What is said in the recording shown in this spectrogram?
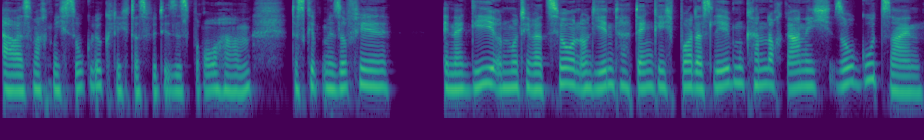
Aber es macht mich so glücklich, dass wir dieses Büro haben. Das gibt mir so viel Energie und Motivation. Und jeden Tag denke ich, boah, das Leben kann doch gar nicht so gut sein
